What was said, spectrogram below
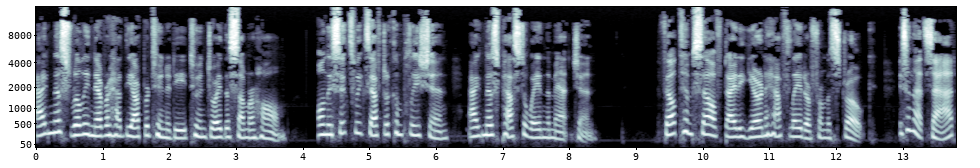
Agnes really never had the opportunity to enjoy the summer home. Only six weeks after completion, Agnes passed away in the mansion. Felt himself died a year and a half later from a stroke. Isn't that sad?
